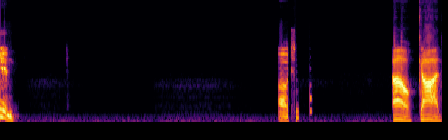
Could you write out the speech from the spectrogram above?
in. Oh, Oh God.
